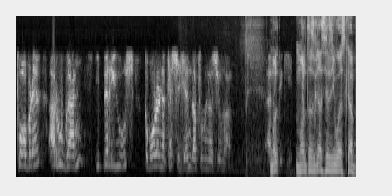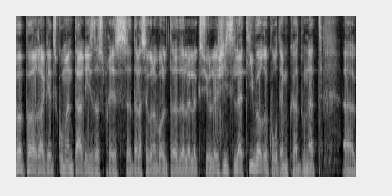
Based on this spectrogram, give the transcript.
pobre, arrogant i perillós que volen aquesta gent del Front Nacional. Mol moltes gràcies, Iwascapa, per aquests comentaris després de la segona volta de l'elecció legislativa. Recordem que ha donat eh,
